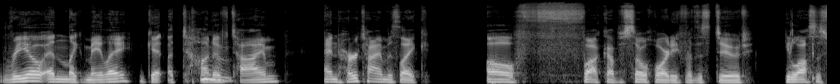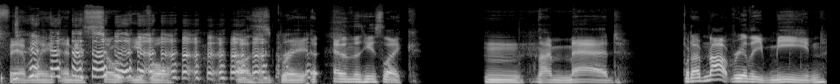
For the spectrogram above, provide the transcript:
Rio and like Mele get a ton of Mhm. time, and her time is like, oh fuck, I'm so horny for this dude. He lost his family and he's so evil. oh, this is great. And then he's like, hmm, I'm mad, but I'm not really mean,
